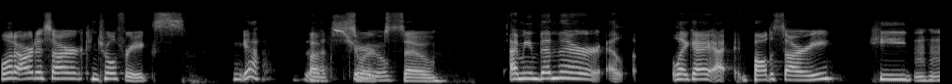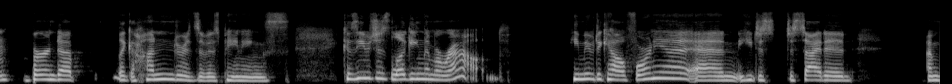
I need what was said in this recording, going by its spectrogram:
A lot of artists are control freaks. Yeah, that's true. So, I mean, then there, like I, I Baldessari, he mm-hmm. burned up like hundreds of his paintings because he was just lugging them around. He moved to California and he just decided I'm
